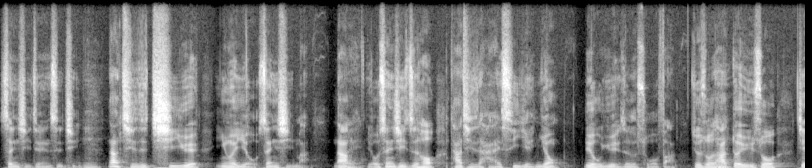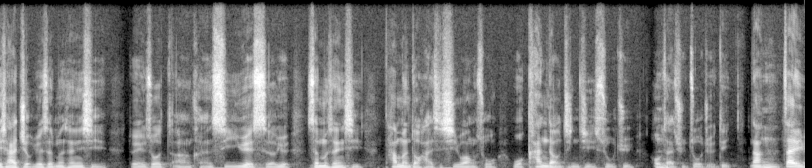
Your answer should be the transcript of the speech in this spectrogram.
升息这件事情。那其实七月因为有升息嘛，那有升息之后，它其实还是沿用六月这个说法，就是说它对于说接下来九月升不升息，对于说嗯可能十一月、十二月升不升息，他们都还是希望说我看到经济数据后再去做决定。那在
